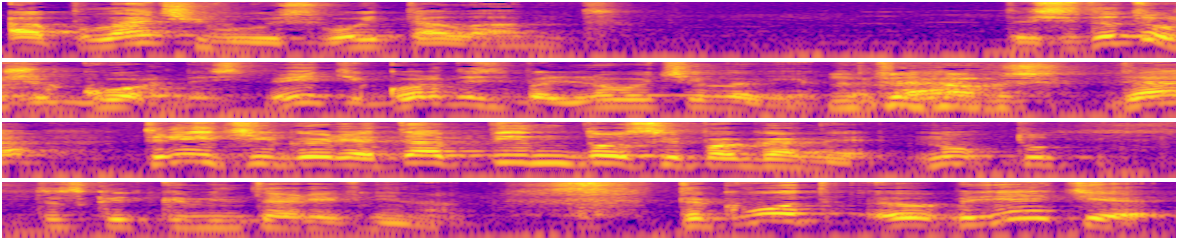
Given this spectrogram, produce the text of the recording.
оплачиваю свой талант. То есть это тоже гордость, понимаете, гордость больного человека. Ну да уж. Да? Третьи говорят, а пиндосы поганые. Ну, тут, так сказать, комментариев не надо. Так вот, э, понимаете,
